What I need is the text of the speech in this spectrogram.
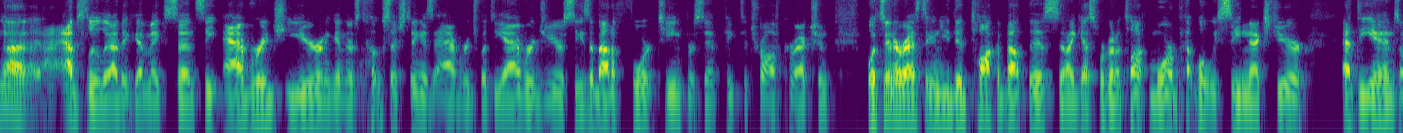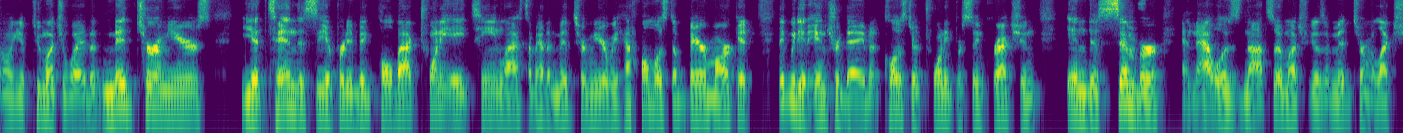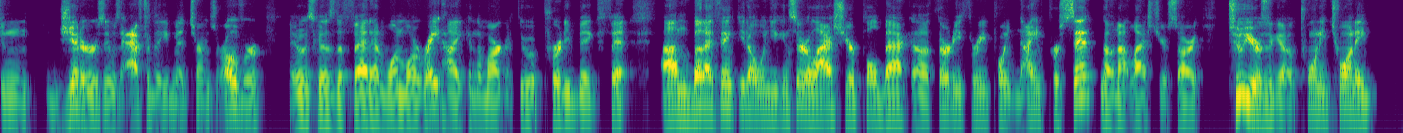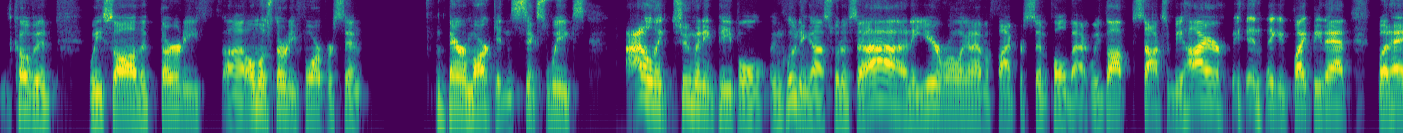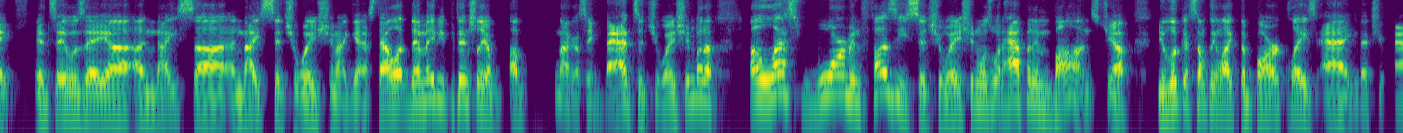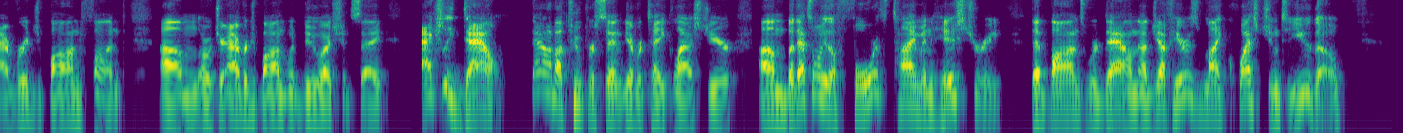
No, absolutely. I think that makes sense. The average year, and again, there's no such thing as average, but the average year sees about a 14% peak to trough correction. What's interesting, and you did talk about this, and I guess we're going to talk more about what we see next year at the end. So I don't want to give too much away, but midterm years, you tend to see a pretty big pullback. 2018, last time we had a midterm year, we had almost a bear market. I think we did intraday, but close to a 20% correction in December. And that was not so much because of midterm election jitters. It was after the midterms are over. It was because the Fed had one more rate hike and the market threw a pretty big fit. Um, but I think, you know, when you consider last year pulled back uh, 33.9%, no, not last year, sorry, two years ago, 2020, COVID, we saw the 30, uh, almost 34% bear market in six weeks. I don't think too many people, including us, would have said, ah, in a year, we're only going to have a 5% pullback. We thought stocks would be higher. We didn't think it'd quite be that. But hey, it's it was a, uh, a nice uh, a nice situation, I guess. Now, there may be potentially a, a I'm not going to say bad situation, but a, a less warm and fuzzy situation was what happened in bonds, Jeff. You look at something like the Barclays Ag, that's your average bond fund, um, or what your average bond would do, I should say, actually down, down about 2%, give or take last year. Um, but that's only the fourth time in history that bonds were down. Now, Jeff, here's my question to you, though.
